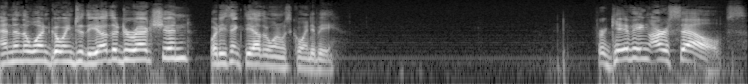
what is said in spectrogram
And then the one going to the other direction, what do you think the other one was going to be? Forgiving ourselves.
